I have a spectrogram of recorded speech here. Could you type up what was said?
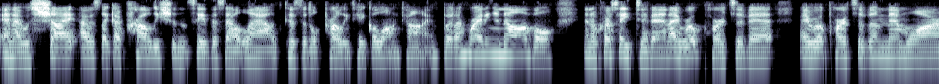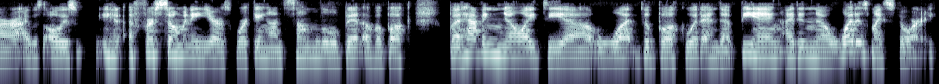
and I was shy. I was like, I probably shouldn't say this out loud because it'll probably take a long time, but I'm writing a novel. And of course I didn't. I wrote parts of it. I wrote parts of a memoir. I was always, you know, for so many years working on some little bit of a book, but having no idea what the book would end up being. I didn't know what is my story.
